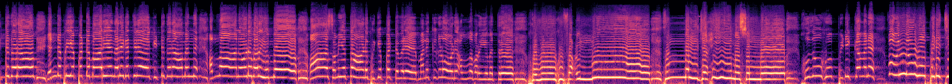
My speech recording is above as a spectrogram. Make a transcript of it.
ഇട്ടു തരാം. എന്റെ പ്രിയപ്പെട്ട ഭാര്യയെ നരകത്തിലേക്ക് ഇട്ടു തരാമെന്ന് അള്ളഹാനോട് പറയുമ്പോ ആ സമയത്താണ് പ്രിയപ്പെട്ടവരെ മലക്കുകളോട് അല്ല പറയുമത്രേ? പിടിച്ചു.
